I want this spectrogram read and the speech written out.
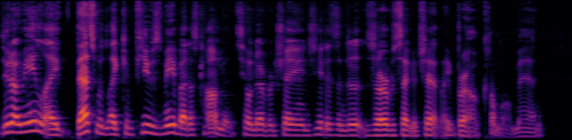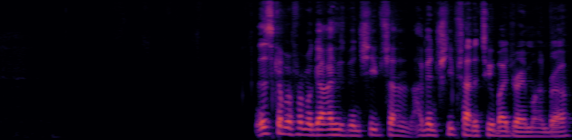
Do you know what I mean? Like that's what like confused me about his comments. He'll never change. He doesn't deserve a second chance. Like, bro, come on, man. This is coming from a guy who's been cheap shotted. I've been cheap shotted too by Draymond, bro.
